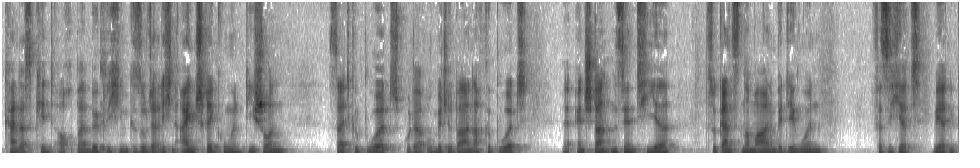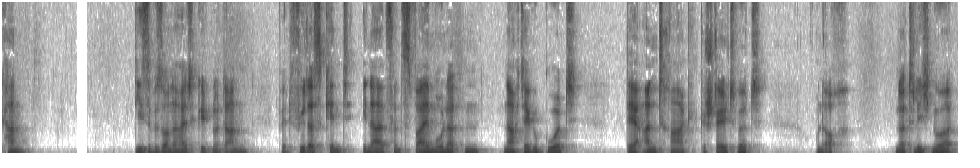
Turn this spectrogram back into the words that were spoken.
kann das Kind auch bei möglichen gesundheitlichen Einschränkungen, die schon seit Geburt oder unmittelbar nach Geburt äh, entstanden sind, hier zu ganz normalen Bedingungen versichert werden kann. Diese Besonderheit gilt nur dann, wenn für das Kind innerhalb von zwei Monaten nach der Geburt der Antrag gestellt wird und auch natürlich nur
